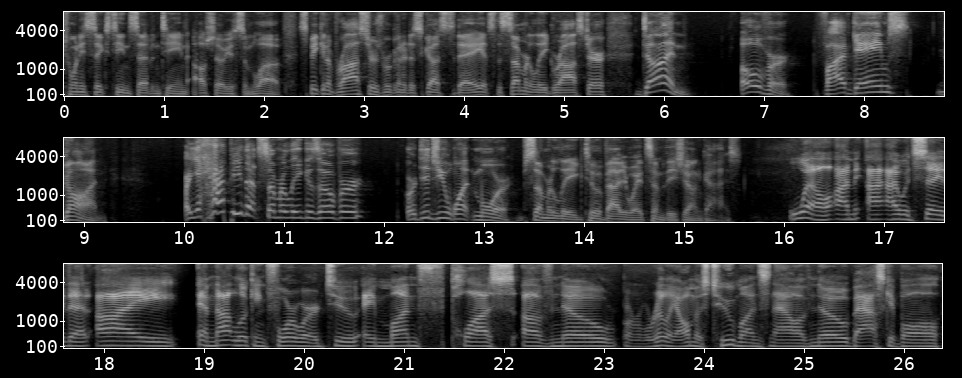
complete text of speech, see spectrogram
2016-17, I'll show you some love. Speaking of rosters, we're going to discuss today. It's the Summer League roster. Done. Over. Five games. Gone. Are you happy that summer league is over, or did you want more summer league to evaluate some of these young guys? Well, I mean, I would say that I am not looking forward to a month plus of no, or really almost two months now of no basketball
